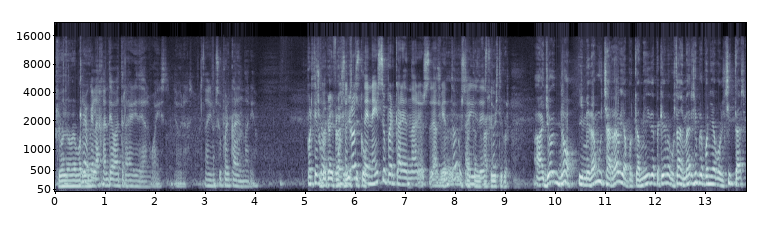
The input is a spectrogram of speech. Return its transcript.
Que vaya. Creo que la gente va a traer ideas guays, ya verás. Ahí un super calendario. Por cierto. ¿vosotros tenéis super calendarios de Adviento? Ah, yo no, y me da mucha rabia porque a mí de pequeño me gustaba. Mi madre siempre ponía bolsitas.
